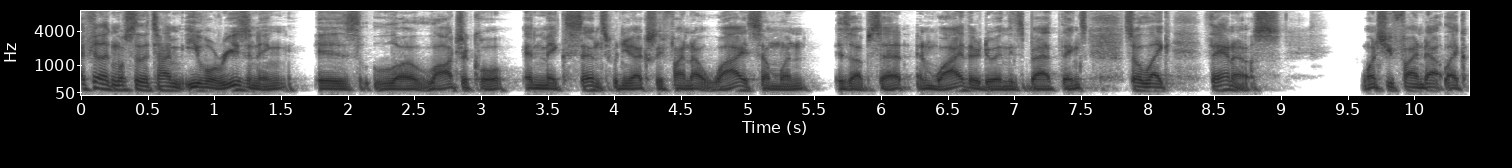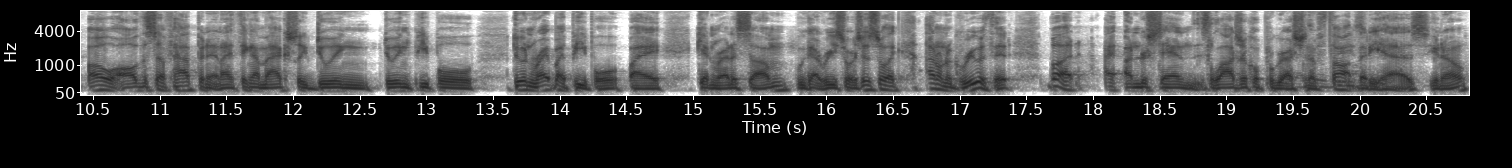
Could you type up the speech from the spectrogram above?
I feel like most of the time, evil reasoning is lo- logical and makes sense when you actually find out why someone is upset and why they're doing these bad things. So, like Thanos, Once you find out, like, oh, all this stuff happened, and I think I'm actually doing doing people doing right by people by getting rid of some. We got resources, so like, I don't agree with it, but I understand this logical progression of thought that he has. You know,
